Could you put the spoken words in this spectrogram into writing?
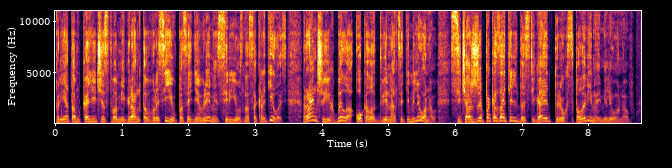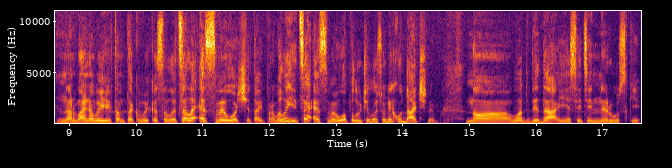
При этом количество мигрантов в России в последнее время серьезно сократилось. Раньше их было около 12 миллионов. Сейчас же показатель достигает 3,5 миллионов. Нормально ви їх там так викосили. Це СВО, считай, провели, і це СВО вийшло у них удачним. Но от біда, якщо ці не русські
